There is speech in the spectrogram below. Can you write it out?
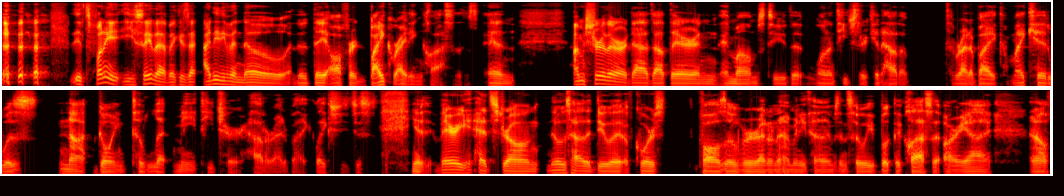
it's funny you say that because I didn't even know that they offered bike riding classes. And I'm sure there are dads out there and, and moms too that want to teach their kid how to, to ride a bike. My kid was not going to let me teach her how to ride a bike. Like she's just, you know, very headstrong, knows how to do it. Of course, falls over I don't know how many times. And so we booked a class at REI and I'll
